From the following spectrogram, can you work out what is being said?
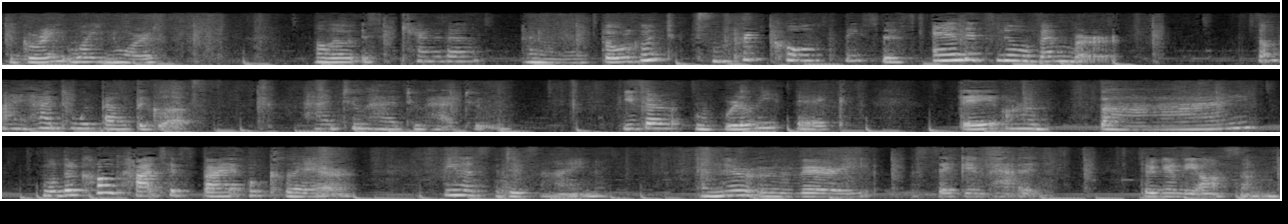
the Great White North. Although, is it Canada? I don't know. But we're going to some pretty cold places. And it's November. So I had to whip out the gloves. Had to, had to, had to. These are really thick. They are by, well, they're called Hot Tips by Auclair. I think that's the design. And they're very thick and padded. They're gonna be awesome.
